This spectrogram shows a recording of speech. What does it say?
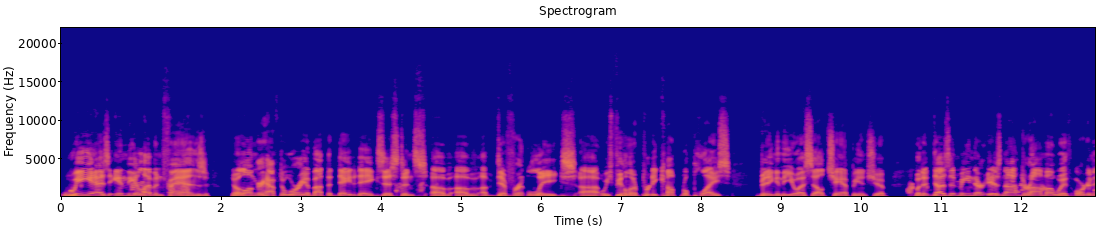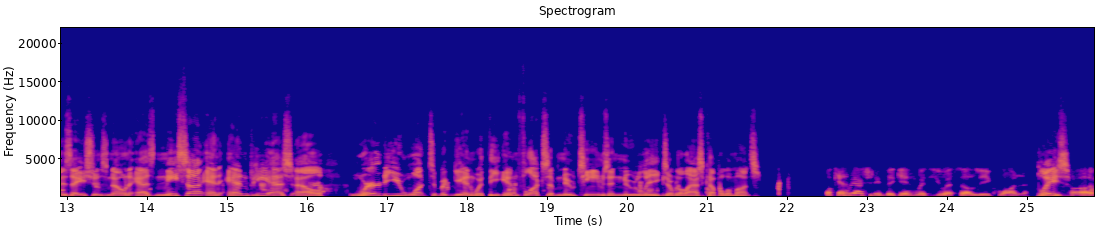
we as Indy 11 fans no longer have to worry about the day-to-day existence of of, of different leagues. Uh, we feel in a pretty comfortable place being in the USL Championship. But it doesn't mean there is not drama with organizations known as NISA and NPSL. Where do you want to begin with the influx of new teams and new leagues over the last couple of months? Well, can we actually begin with USL League One? Please. Because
